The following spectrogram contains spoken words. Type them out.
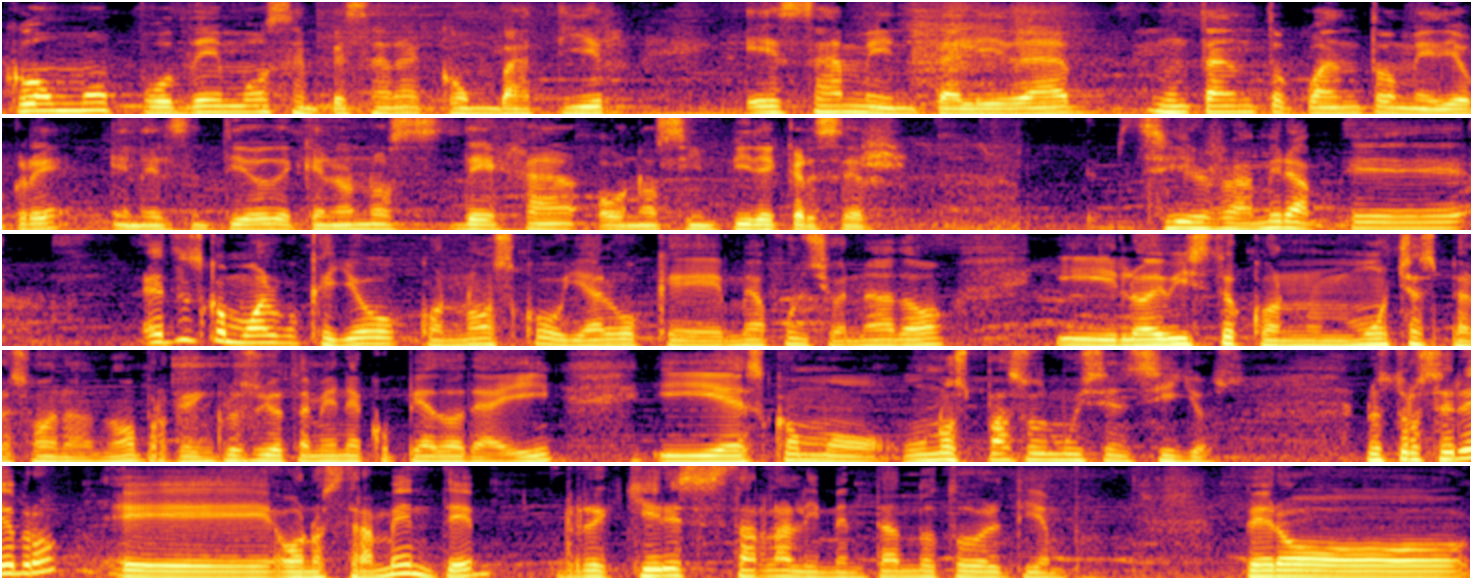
¿cómo podemos empezar a combatir esa mentalidad un tanto cuanto mediocre en el sentido de que no nos deja o nos impide crecer? Sí, Ra, mira, eh, esto es como algo que yo conozco y algo que me ha funcionado y lo he visto con muchas personas, ¿no? Porque incluso yo también he copiado de ahí y es como unos pasos muy sencillos. Nuestro cerebro eh, o nuestra mente requiere estarla alimentando todo el tiempo. Pero,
